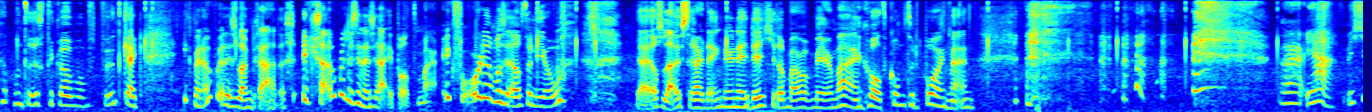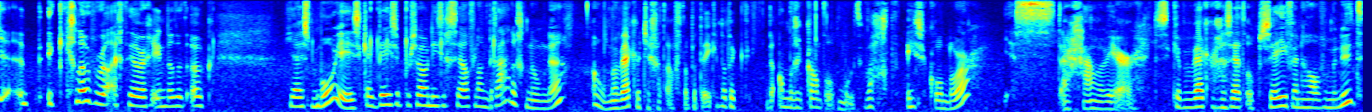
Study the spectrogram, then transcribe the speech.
om terug te komen op het punt. Kijk, ik ben ook wel eens langdradig. Ik ga ook wel eens in een zijpad. Maar ik veroordeel mezelf er niet om. Jij als luisteraar denkt nu, nee, deed je dat maar wat meer. Maar god, kom to the point, man. maar ja, weet je, ik geloof er wel echt heel erg in dat het ook juist mooi is. Kijk, deze persoon die zichzelf langdradig noemde. Oh, mijn wekkertje gaat af. Dat betekent dat ik de andere kant op moet. Wacht, één seconde hoor. Yes, daar gaan we weer. Dus ik heb een wekker gezet op 7,5 minuut.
